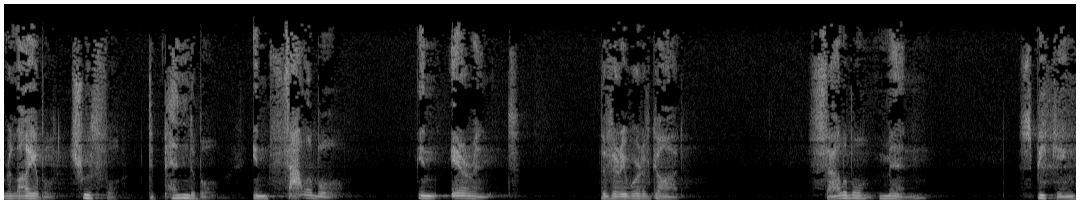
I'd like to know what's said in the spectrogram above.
reliable, truthful, dependable, infallible, inerrant. The very word of God fallible men speaking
